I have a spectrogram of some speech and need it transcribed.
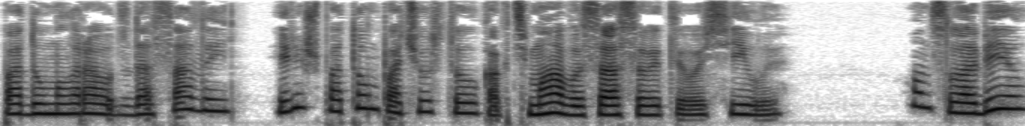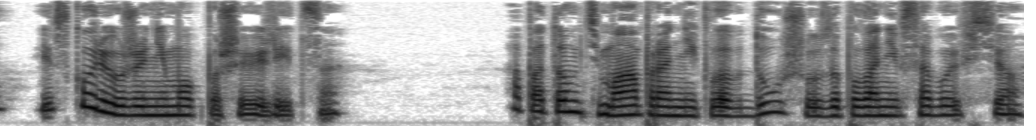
подумал Раут с досадой, и лишь потом почувствовал, как тьма высасывает его силы. Он слабел и вскоре уже не мог пошевелиться. А потом тьма проникла в душу, заполонив собой все.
